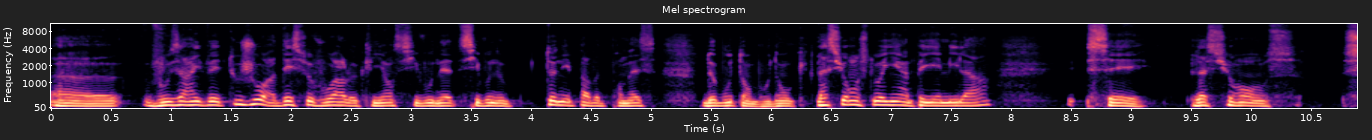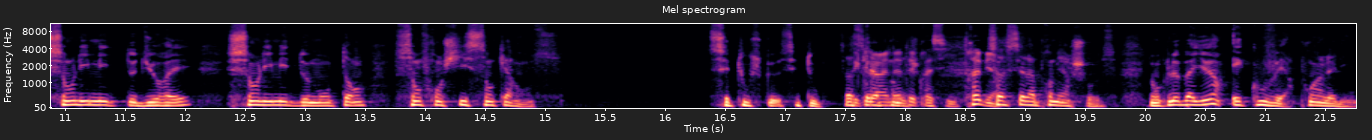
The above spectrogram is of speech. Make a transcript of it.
euh, vous arrivez toujours à décevoir le client si vous, n'êtes, si vous ne tenez pas votre promesse de bout en bout. Donc l'assurance loyer impayé Mila, c'est l'assurance sans limite de durée, sans limite de montant, sans franchise, sans carence. C'est tout ce que c'est tout. Ça c'est clair et précis. Très bien. Ça c'est la première chose. Donc le bailleur est couvert. Point à la ligne.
